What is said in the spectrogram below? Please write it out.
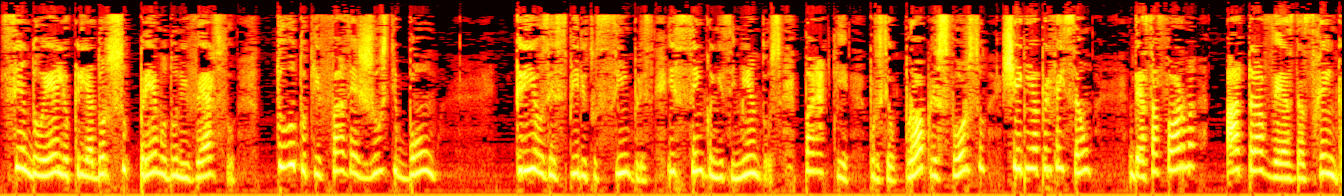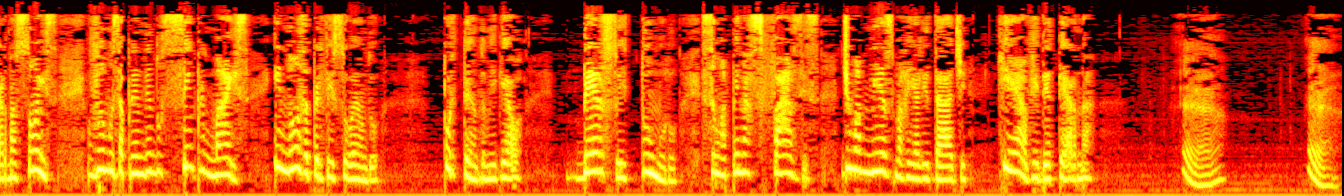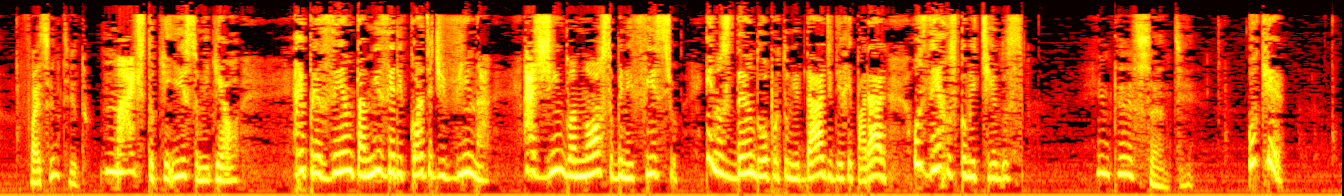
Sendo Ele o Criador Supremo do universo, tudo o que faz é justo e bom. Cria os espíritos simples e sem conhecimentos para que, por seu próprio esforço, cheguem à perfeição. Dessa forma, através das reencarnações, vamos aprendendo sempre mais e nos aperfeiçoando. Portanto, Miguel, berço e túmulo são apenas fases de uma mesma realidade, que é a vida eterna. É. É, faz sentido. Mais do que isso, Miguel, representa a misericórdia divina, agindo a nosso benefício e nos dando oportunidade de reparar os erros cometidos. Interessante. O quê?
